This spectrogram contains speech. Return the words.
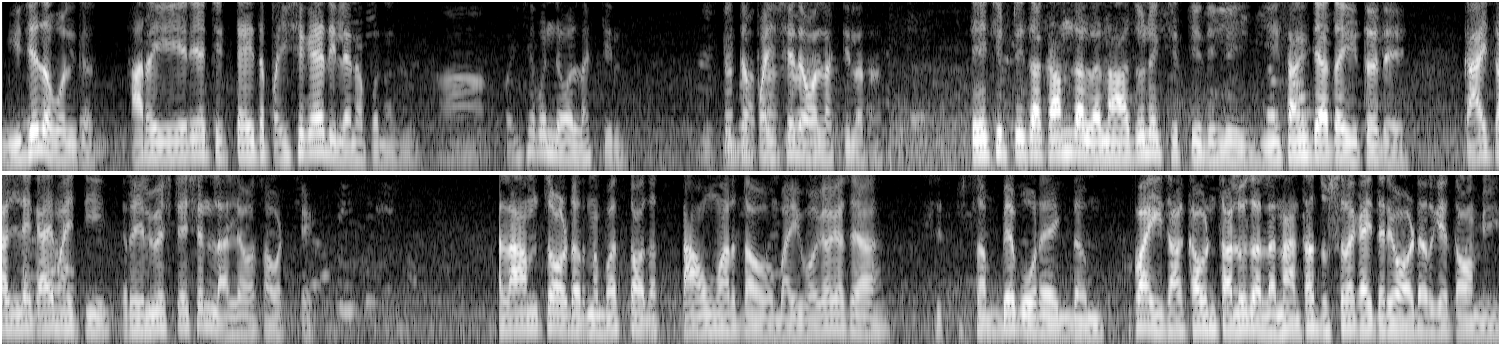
विजय जवळ का? अरे एरिया चिठ्ठ्या इथं पैसे काय दिले ना आपण? पैसे पण द्यावे लागतील. इथं पैसे द्यावे लागतील आता. ते चिठ्ठीचं काम झालं ना अजून एक चिठ्ठी दिली. ही सांगते आता इथं ते. काय चाललंय काय माहिती? रेल्वे स्टेशनला आले असं वाटते मला आमचं ऑर्डर न बसता होता ताव मारता हो बाई. बघा कसा सभ्य पोर आहे एकदम. बाई अकाउंट चालू झाला ना आता दुसरं काहीतरी ऑर्डर घेतो आम्ही.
